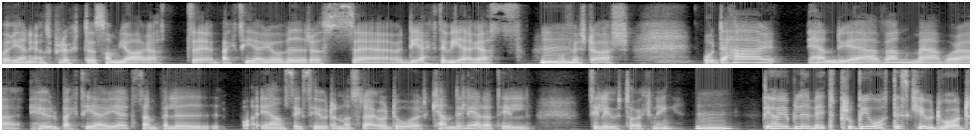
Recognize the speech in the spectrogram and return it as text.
och rengöringsprodukter som gör att eh, bakterier och virus eh, deaktiveras och förstörs. Och det här händer ju även med våra hudbakterier, till exempel i, i ansiktshuden och sådär. Och då kan det leda till, till uttorkning. Det har ju blivit probiotisk hudvård,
